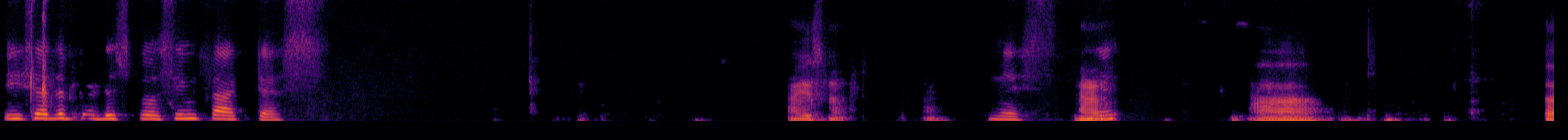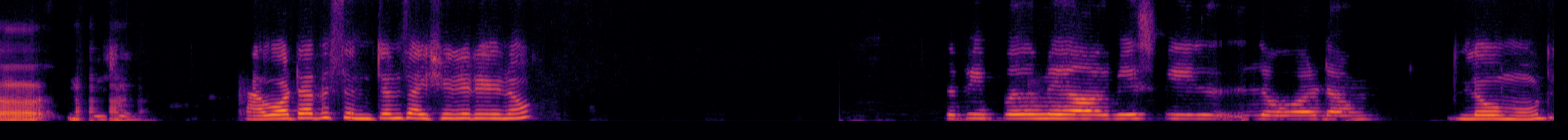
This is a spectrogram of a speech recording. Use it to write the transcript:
These are the predisposing factors. Ah, yes, ma'am. Yes. Ma'am, uh, uh, Yes. What are the symptoms, Aishwarya? Do you know? The people may always feel lower down. Low mood.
